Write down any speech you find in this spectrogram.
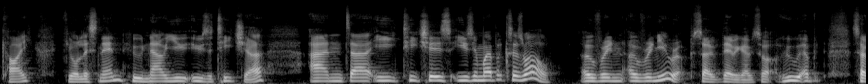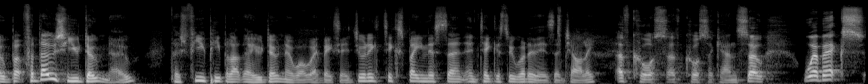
Kai, if you're listening, who now you who's a teacher, and uh, he teaches using WebEx as well over in over in Europe. So there we go. So who? So but for those who don't know. Those few people out there who don't know what WebEx is, do you want to explain this and, and take us through what it is, then, Charlie? Of course, of course I can. So WebEx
